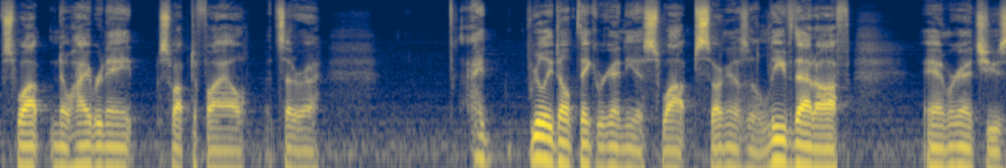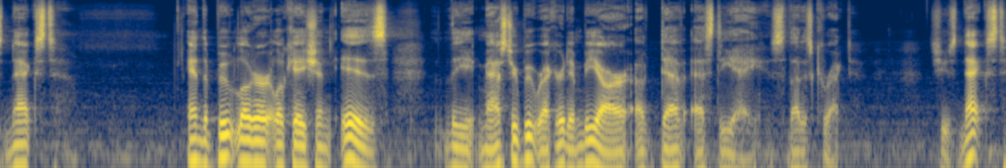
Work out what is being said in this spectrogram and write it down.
swap, no hibernate, swap to file, etc. I really don't think we're going to need a swap, so I'm going to leave that off and we're going to choose next. And the bootloader location is the master boot record MBR of dev SDA. So that is correct. Choose next.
